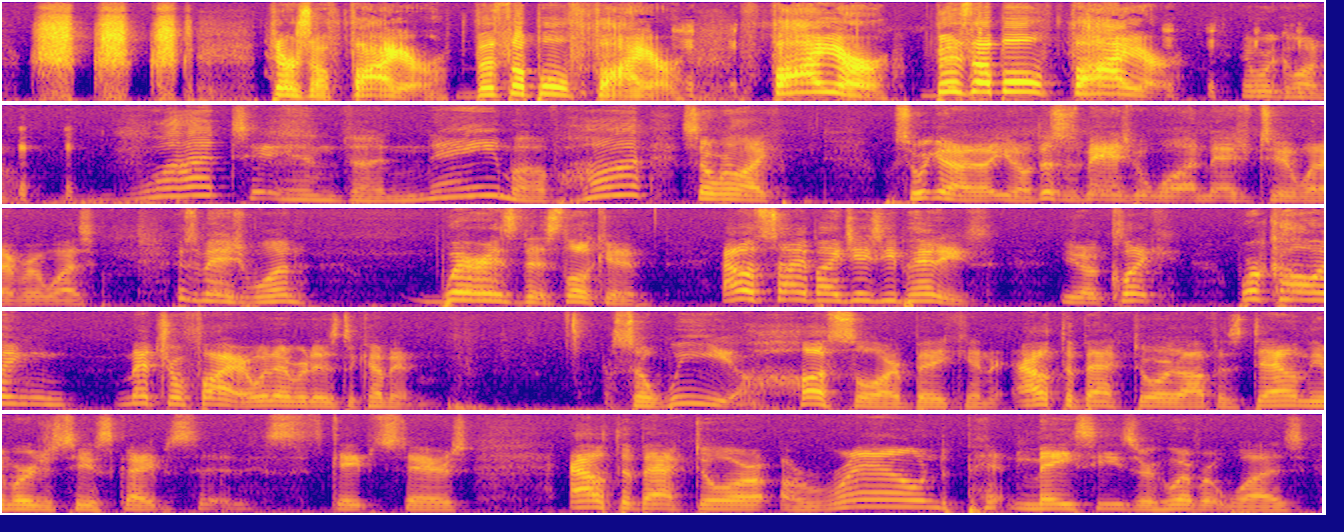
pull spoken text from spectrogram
there's a fire, visible fire, fire, visible fire. And we're going, what in the name of, huh? So we're like, so we get out, you know, this is management one, management two, whatever it was. This is management one. Where is this located? Outside by JC Penney's. You know, click. We're calling Metro Fire, whatever it is, to come in. So we hustle our bacon out the back door of the office, down the emergency escape, escape stairs, out the back door, around Macy's or whoever it was,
